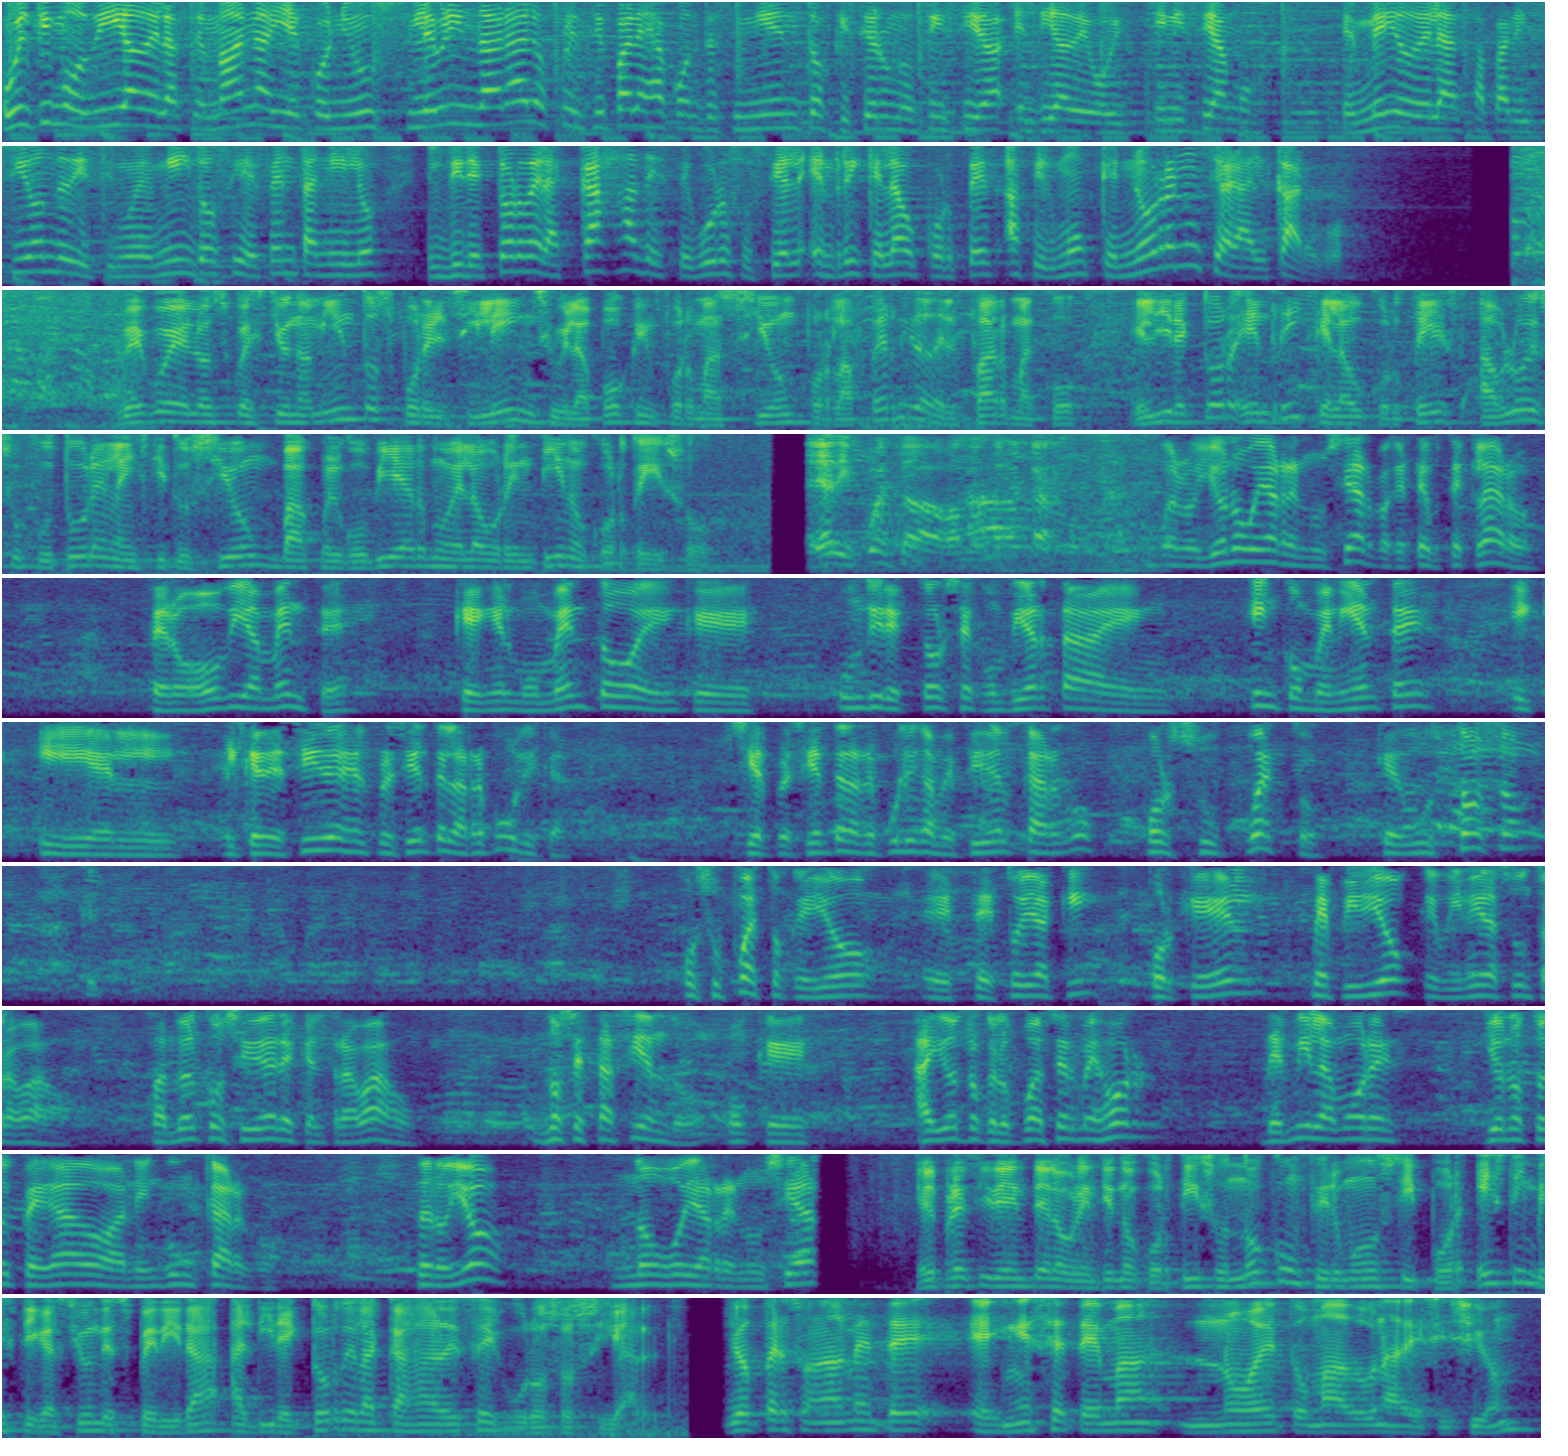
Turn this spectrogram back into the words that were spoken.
Último día de la semana y Econews le brindará los principales acontecimientos que hicieron noticia el día de hoy. Iniciamos. En medio de la desaparición de 19.000 dosis de fentanilo, el director de la Caja de Seguro Social, Enrique Lao Cortés, afirmó que no renunciará al cargo. Luego de los cuestionamientos por el silencio y la poca información por la pérdida del fármaco, el director Enrique Lau Cortés habló de su futuro en la institución bajo el gobierno de Laurentino Cortizo. ¿Estaría dispuesto a abandonar el cargo? Bueno, yo no voy a renunciar, para que esté usted claro, pero obviamente que en el momento en que un director se convierta en inconveniente y, el, el que decide es el presidente de la República. Si el presidente de la República me pide el cargo, por supuesto que gustoso. por supuesto que yo este, estoy aquí porque él me pidió que viniera a hacer un trabajo. Cuando él considere que el trabajo no se está haciendo o que hay otro que lo puede hacer mejor, de mil amores, yo no estoy pegado a ningún cargo. Pero yo no voy a renunciar. El presidente Laurentino Cortizo no confirmó si por esta investigación despedirá al director de la Caja de Seguro Social. Yo personalmente en ese tema no he tomado una decisión.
